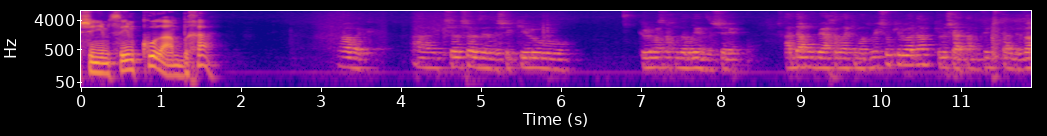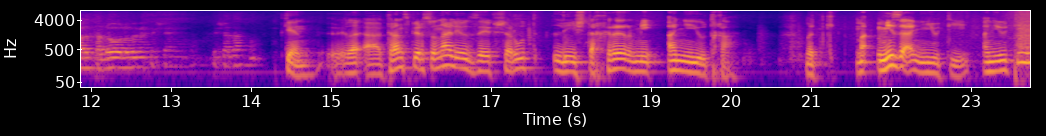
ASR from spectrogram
שנמצאים כולם בך. רבק, ההקשר של זה זה שכאילו, כאילו מה שאנחנו מדברים זה שאדם הוא ביחד רק עם עוד מישהו כאילו אדם? כאילו שאתה מבין שאתה לבד אתה לא, לא באמת מי שאדם? כן, הטרנספרסונליות זה אפשרות להשתחרר מעניותך. מי זה עניותי? עניותי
